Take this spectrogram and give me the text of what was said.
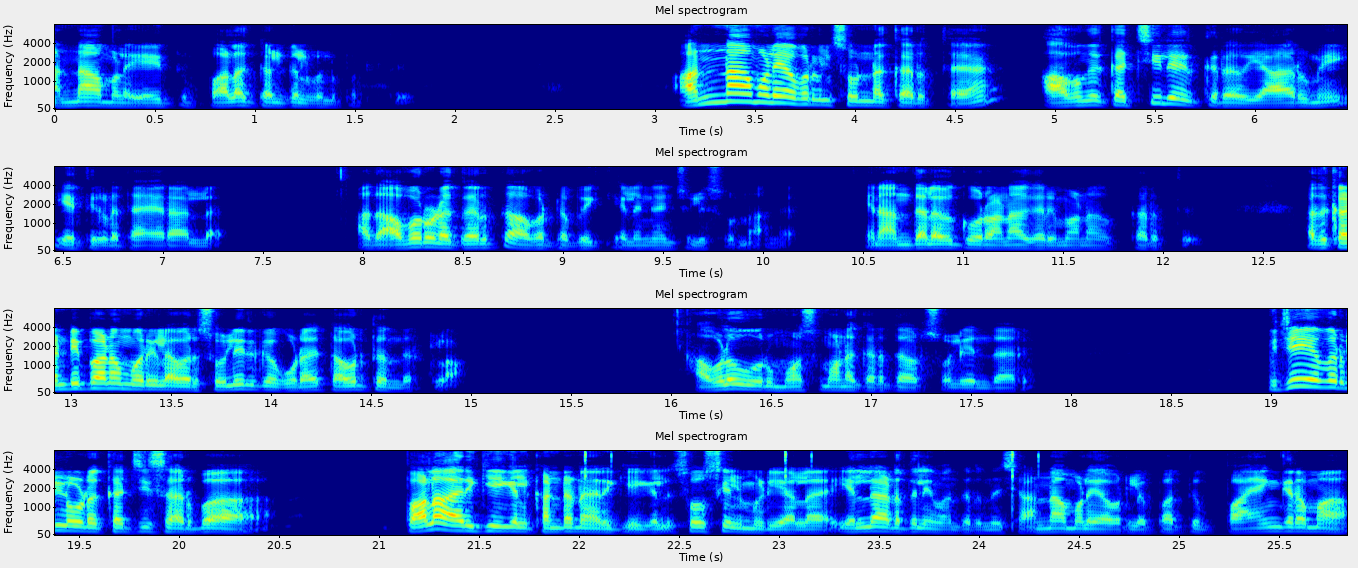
அண்ணாமலை எய்த்து பல கல்கள் வெளிப்படுது அண்ணாமலை அவர்கள் சொன்ன கருத்தை அவங்க கட்சியில் இருக்கிற யாருமே ஏற்றுக்கிட தயாராக இல்லை. அது அவரோட கருத்து அவர்கிட்ட போய் கேளுங்கன்னு சொல்லி சொன்னாங்க. ஏன்னா அந்த அளவுக்கு ஒரு அநாகரிமான கருத்து. அது கண்டிப்பான முறையில் அவர் சொல்லியிருக்க கூட தவிர்த்து இருந்திருக்கலாம். அவ்வளோ ஒரு மோசமான கருத்தை அவர் சொல்லியிருந்தார். விஜய் அவர்களோட கட்சி சார்பாக பல அறிக்கைகள் கண்டன அறிக்கைகள் சோஷியல் மீடியாவில் எல்லா இடத்துலையும் வந்துருந்துச்சு. அண்ணாமலை அவர்களை பார்த்து பயங்கரமாக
